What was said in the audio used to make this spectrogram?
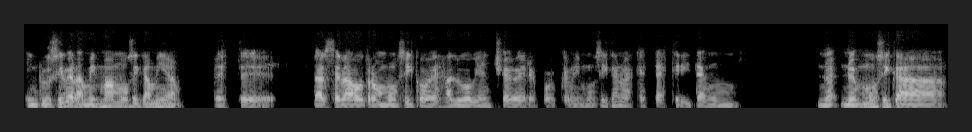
inclusive la misma música mía, este, dársela a otros músicos es algo bien chévere, porque mi música no es que está escrita en un... No, es música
